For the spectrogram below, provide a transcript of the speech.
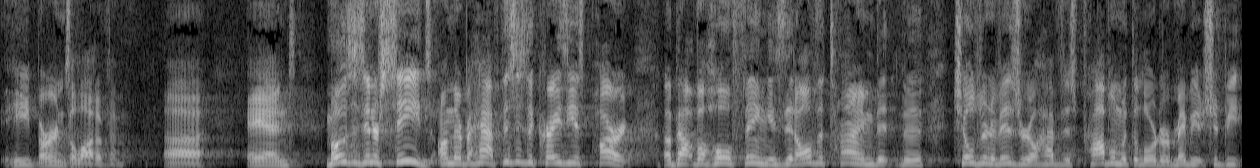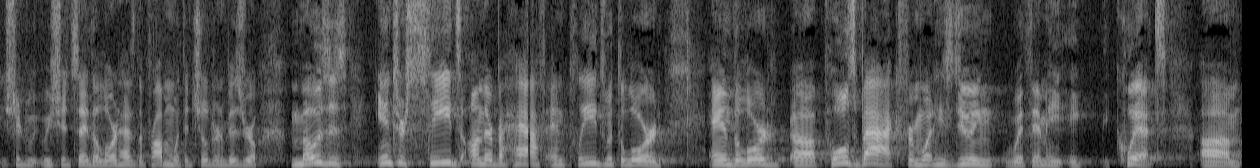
he burns a lot of them. Uh, and Moses intercedes on their behalf. This is the craziest part about the whole thing is that all the time that the children of Israel have this problem with the Lord, or maybe it should be, should we should say the Lord has the problem with the children of Israel. Moses intercedes on their behalf and pleads with the Lord, and the Lord uh, pulls back from what he's doing with them. He, he quits um,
